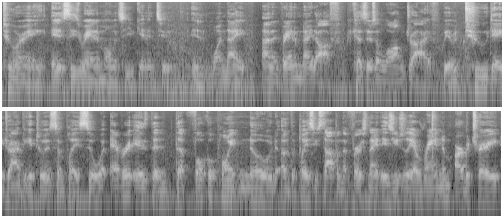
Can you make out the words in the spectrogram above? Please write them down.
touring is these random moments that you get into in one night on a random night off because there's a long drive. We have a two day drive to get to some place. So whatever is the the focal point node of the place you stop on the first night is usually a random arbitrary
